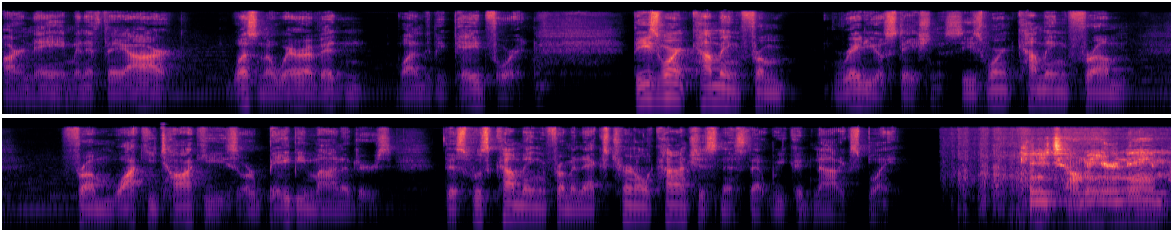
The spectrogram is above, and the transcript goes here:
our name, and if they are, wasn't aware of it and wanted to be paid for it. These weren't coming from radio stations. These weren't coming from from walkie-talkies or baby monitors. This was coming from an external consciousness that we could not explain. Can you tell me your name?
